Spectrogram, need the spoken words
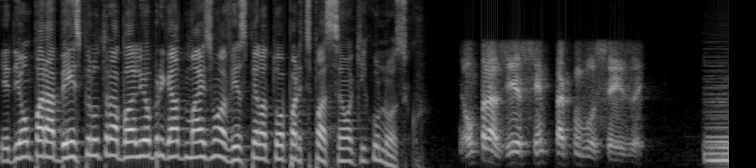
Edeon, parabéns pelo trabalho e obrigado mais uma vez pela tua participação aqui conosco. É um prazer sempre estar com vocês aí.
